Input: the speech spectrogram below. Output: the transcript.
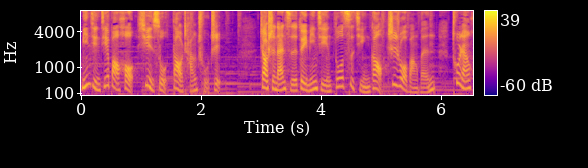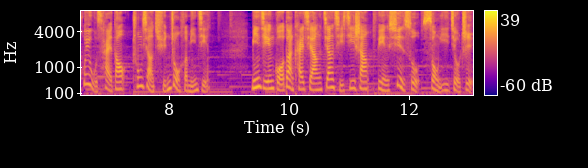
民警接报后迅速到场处置。肇事男子对民警多次警告置若罔闻，突然挥舞菜刀冲向群众和民警，民警果断开枪将其击伤，并迅速送医救治。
